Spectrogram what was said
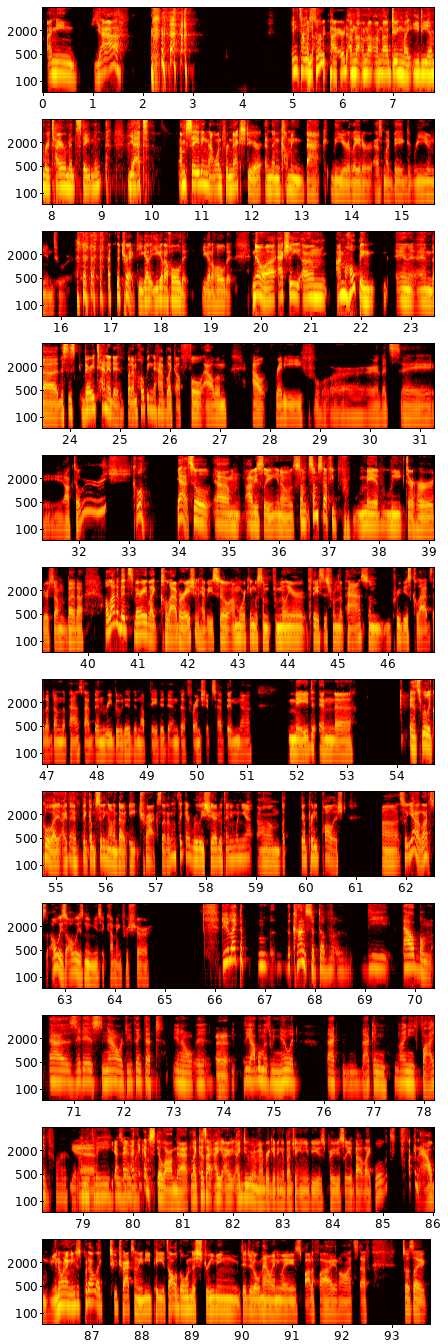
I mean, yeah. Anytime I'm soon. Not retired. I'm not. I'm not. I'm not doing my EDM retirement statement yet. I'm saving that one for next year and then coming back the year later as my big reunion tour. That's the trick. You got to you got to hold it. You got to hold it. No, uh, actually, um, I'm hoping, and and uh, this is very tentative, but I'm hoping to have like a full album out ready for let's say October-ish. Cool. Yeah, so um obviously, you know, some some stuff you may have leaked or heard or some but uh a lot of it's very like collaboration heavy. So I'm working with some familiar faces from the past, some previous collabs that I've done in the past I've been rebooted and updated and uh, friendships have been uh made and uh it's really cool. I, I, I think I'm sitting on about eight tracks that I don't think I've really shared with anyone yet, um, but they're pretty polished. Uh, so yeah, lots always always new music coming for sure. Do you like the the concept of uh, the album as it is now, or do you think that you know uh, uh, the album as we knew it back back in 95 or yeah. 93 yeah I, I, think i'm still on that like because I, I i do remember giving a bunch of interviews previously about like well what's fucking album? You know what i mean? Just put out like two tracks on an ep it's all going to streaming digital now anyways spotify and all that stuff. So it's like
